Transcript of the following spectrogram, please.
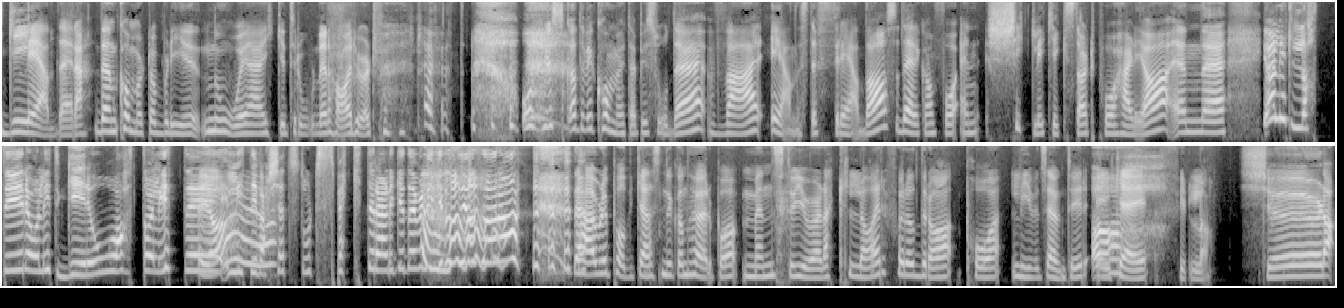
Gled dere. Den kommer til å bli noe jeg ikke tror dere har hørt før. Og husk at det vil komme ut episode hver eneste fredag, så dere kan få en skikkelig kickstart på helga. En eh, ja, litt latter og litt gråt og litt, eh, Ja, litt diverse. Et stort spekter, er det ikke det vi liker å si? Det her blir podkasten du kan høre på mens du gjør deg klar for å dra på livets eventyr, aka fylla. Kjør, da!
